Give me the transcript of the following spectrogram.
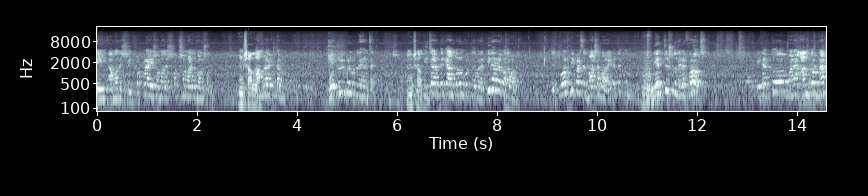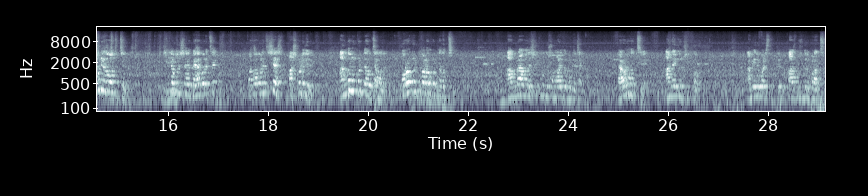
এই আমাদের শিক্ষকরা এই সমাজের সব সম্মানিত মানুষ হবে। ইনশাল্লাহ আমরা একটা বৈপ্লবিক পরিবর্তন এখানে চাই। ইনশাল্লাহ টিচারদেরকে আন্দোলন করতে হবে না। কি ধরনের কথা বলো যে টোয়েন্টি পার্সেন্ট বাসা বাড়া এটা তো একদম ন্যায্য শুধু এটা খরচ এটা তো মানে আন্দোলন না করে হওয়া উচিত ছিল শিক্ষা প্রতিষ্ঠানে দেখা করেছে, কথা বলেছে, শেষ, পাশ করে দিবে। আন্দোলন করতে হচ্ছে আমাদের, পরবর্তী পালন করতে হচ্ছে। আমরা আমাদের শিক্ষকদের সম্মানিত করতে চাই। কারণ হচ্ছে, আমি একজন শিক্ষক, আমি ইউনিভার্সিটিতে পাঁচ বছর ধরে পড়াচ্ছি।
